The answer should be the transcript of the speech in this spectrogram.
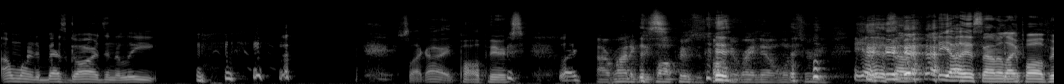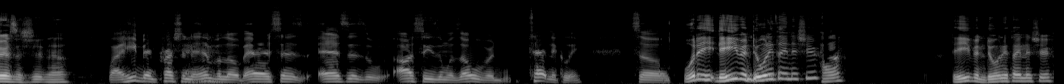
I'm one of the best guards in the league." it's like, all right, Paul Pierce. like, ironically, Paul Pierce is talking right now on the screen. he, out here sound, he out here sounding like Paul Pierce and shit now. Like he been pressing the envelope ever since ever since our season was over, technically. So, What did he, did he even do anything this year? huh? Did he even do anything this year?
